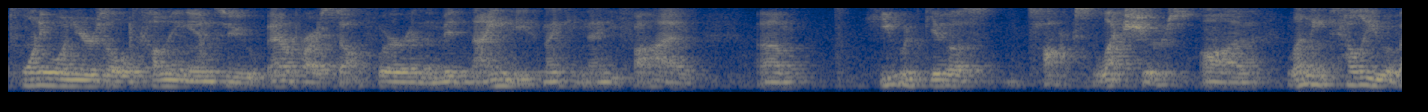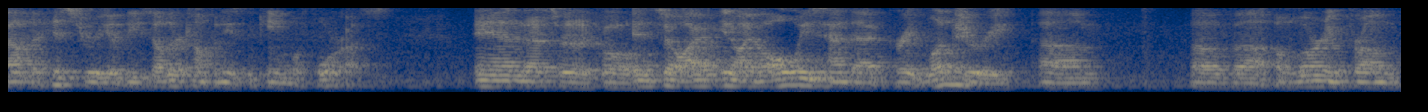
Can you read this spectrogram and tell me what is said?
21 years old coming into enterprise software in the mid 90s 1995 um, he would give us talks lectures on let me tell you about the history of these other companies that came before us and That's really cool. and so I've you know I've always had that great luxury um, of, uh, of learning from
